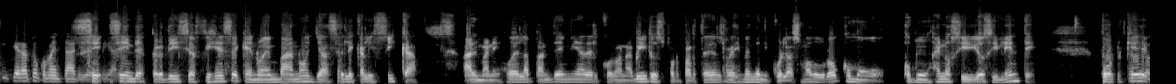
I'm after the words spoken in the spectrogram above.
quisiera tu comentario. sin desperdicio. Fíjese que no en vano ya se le califica al manejo de la pandemia del coronavirus por parte del régimen de Nicolás Maduro como, como un genocidio silente porque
